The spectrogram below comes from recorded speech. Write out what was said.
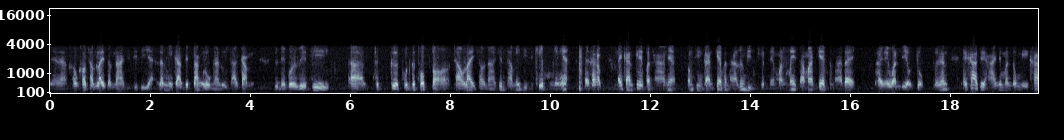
เนี่ยนะเขาเขาทำไร่ทำนาอยู่ดีๆอะแล้วมีการไปตั้งโรงงานอุตสาหกรรม อยู่ในบริเวณที่เกิดผลกระทบต่อชาวไร่ชาวนา เช่นทำให้ดินเค็มอย่างเงี้ยนะครับไอ้การแก้ปัญหาเนี่ยความจริงการแก้ปัญหาเรื่องดินเค็มเนี่ยมันไม่สามารถแก้ปัญหาได้ภายในวันเดียวจบ เพราะฉะนั้นไอ้ค่าเสียหายเนี่ยมันต้องมีค่า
